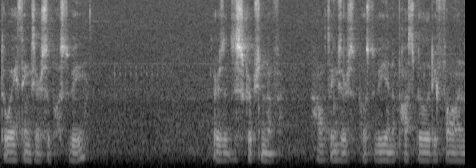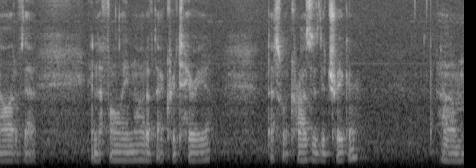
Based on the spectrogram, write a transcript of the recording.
the way things are supposed to be there's a description of how things are supposed to be and a possibility falling out of that. And the falling out of that criteria, that's what causes the trigger, um,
